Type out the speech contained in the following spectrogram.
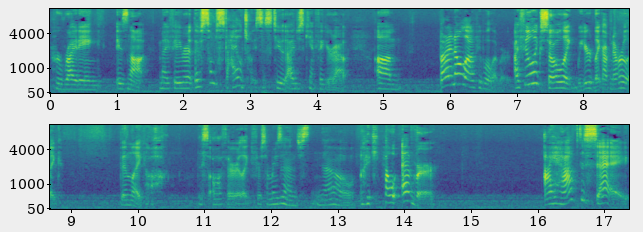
her writing is not my favorite. There's some style choices too. I just can't figure it out. Um, but I know a lot of people love her. I feel like so like weird. Like I've never like been like, oh, this author. Like for some reason, just no. Like, however, I have to say,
